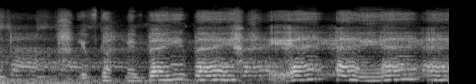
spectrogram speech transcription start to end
You've got me, baby. Yeah, yeah, yeah.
